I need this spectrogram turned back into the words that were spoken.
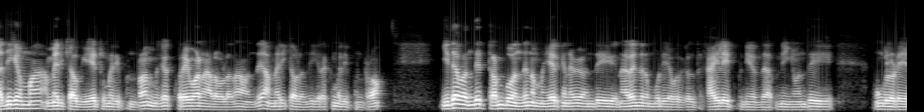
அதிகமாக அமெரிக்காவுக்கு ஏற்றுமதி பண்ணுறோம் மிக குறைவான அளவில் தான் வந்து அமெரிக்காவில் வந்து இறக்குமதி பண்ணுறோம் இதை வந்து ட்ரம்ப் வந்து நம்ம ஏற்கனவே வந்து நரேந்திர மோடி அவர்கள்ட்ட ஹைலைட் பண்ணியிருந்தார். நீங்கள் வந்து உங்களுடைய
